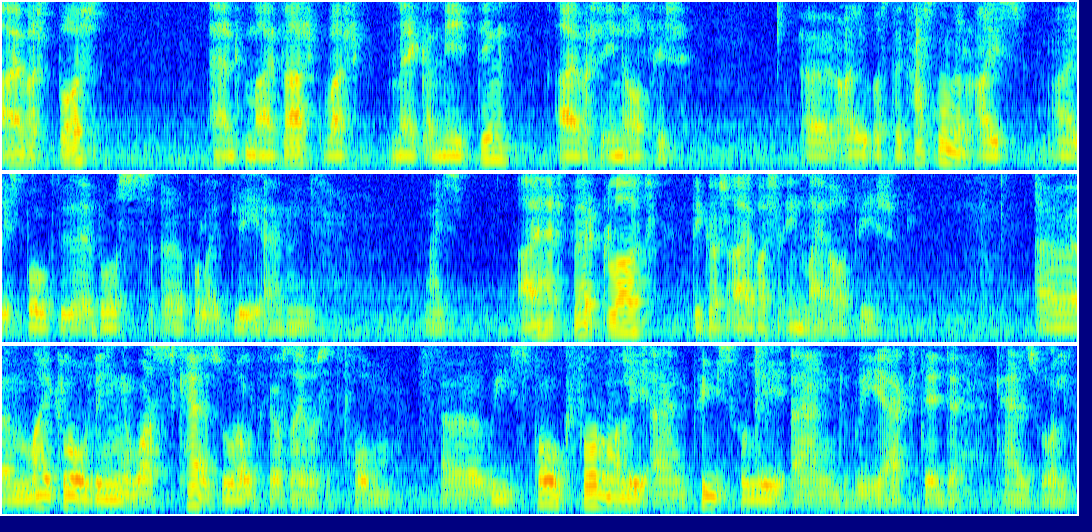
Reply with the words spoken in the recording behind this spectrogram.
I was boss and my task was make a meeting. I was in office. Uh, I was the customer. I spoke to the boss uh, politely and nice. I had work clothes because I was in my office. Uh, my clothing was casual because I was at home. Uh, we spoke formally and peacefully and we acted casually.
